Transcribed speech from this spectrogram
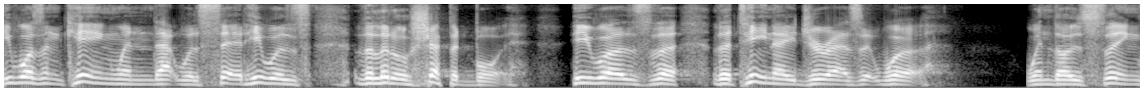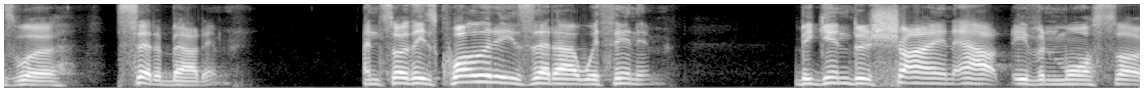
He wasn't king when that was said. He was the little shepherd boy. He was the, the teenager, as it were, when those things were said about him. And so these qualities that are within him begin to shine out even more so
